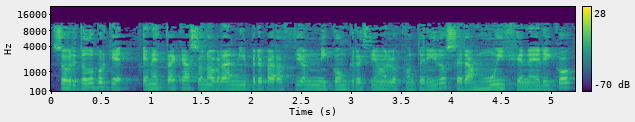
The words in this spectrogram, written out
Sobre todo porque en este caso no habrá ni preparación ni concreción en los contenidos, será muy genérico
